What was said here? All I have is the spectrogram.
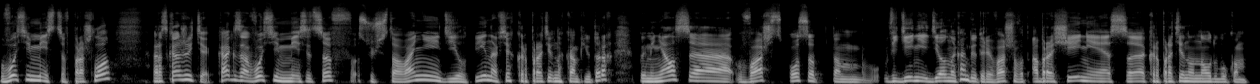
8 месяцев прошло. Расскажите, как за 8 месяцев существования DLP на всех корпоративных компьютерах поменялся ваш способ там, ведения дел на компьютере, ваше вот обращение с корпоративным ноутбуком?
